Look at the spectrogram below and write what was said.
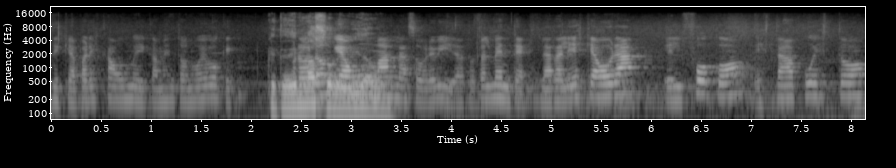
De que aparezca un medicamento nuevo que, que te dé más sobrevida aún más la sobrevida, totalmente. La realidad es que ahora el foco está puesto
